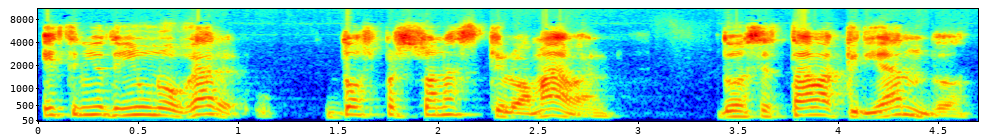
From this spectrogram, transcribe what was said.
Este niño tenía un hogar, dos personas que lo amaban, donde se estaba criando,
